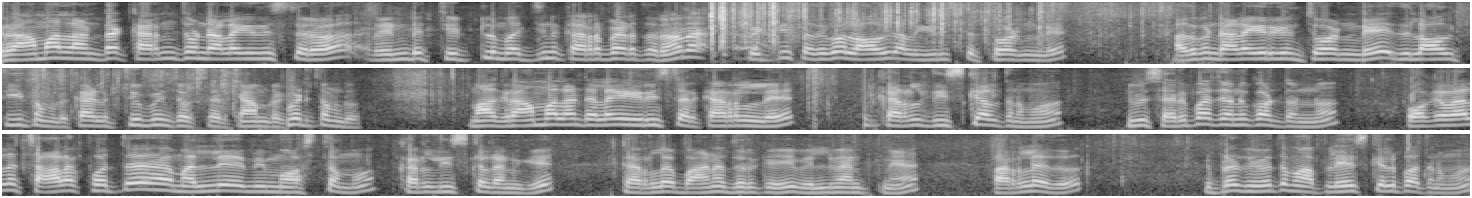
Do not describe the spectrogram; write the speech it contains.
గ్రామాలంట కరెంట్ చూడండి అలా ఇరుస్తారు. రెండు చెట్లు మధ్యన కర్ర పెడతారు. పెట్టి చదువుకో లాగు అలా ఇరుస్తారు చూడండి. అదిగోండి అలా ఇరిగింది చూడండి. ఇది లాగు తీతాడు కళ్ళకి చూపించి ఒకసారి కెమెరా పెడతాడు మా గ్రామాలంటే అలాగే ఇరిస్తారు కర్రలే. కర్రలు తీసుకెళ్తున్నాము. ఇవి సరిపోతు అనుకుంటున్నాను. ఒకవేళ చాలకపోతే మళ్ళీ మేము వస్తాము కర్రలు తీసుకెళ్ళడానికి. కర్రలు బాగానే దొరికాయి వెళ్ళి వెంటనే. పర్లేదు. ఇప్పుడైతే మేమైతే మా ప్లేస్కి వెళ్ళిపోతున్నాము.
